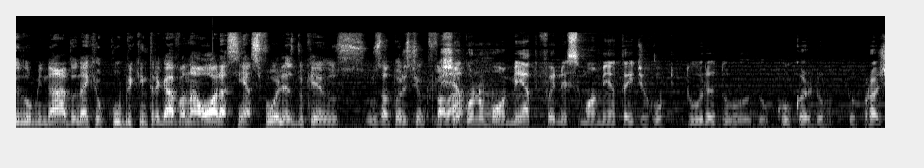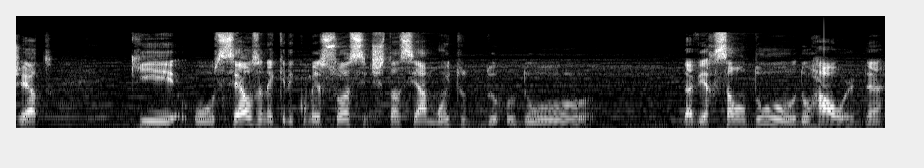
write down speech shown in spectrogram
Iluminado, né? Que o Kubrick entregava na hora, assim, as folhas do que os, os atores tinham que E falar. chegou no momento, foi nesse momento aí de ruptura do, do Cooker do, do projeto, que o Selznick ele começou a se distanciar muito do, do- da versão do, do Howard, né?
